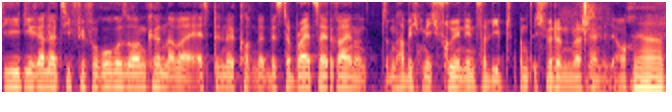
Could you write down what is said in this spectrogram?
die, die relativ für Furore sorgen können, aber Espinel kommt mit Mr. Brightside rein und dann habe ich mich früh in den verliebt und ich würde dann wahrscheinlich auch, Ja.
